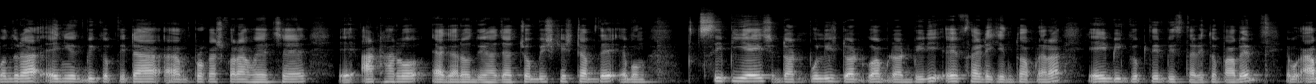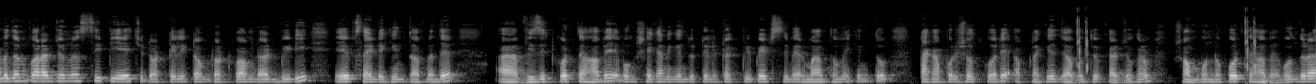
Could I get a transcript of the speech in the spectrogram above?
বন্ধুরা, এই নিয়োগ বিজ্ঞপ্তিটা প্রকাশ করা হয়েছে আঠারো এগারো দুই হাজার চব্বিশ খ্রিস্টাব্দে এবং CPH dot police dot gov dot BD ওয়েবসাইটে কিন্তু আপনারা এই বিজ্ঞপ্তির বিস্তারিত পাবেন এবং আবেদন করার জন্য CPH dot Teletalk dot com dot BD ওয়েবসাইটে কিন্তু আপনাদের ভিজিট করতে হবে এবং সেখানে কিন্তু টেলিটক প্রিপেড সিমের মাধ্যমে কিন্তু টাকা পরিশোধ করে আপনাকে যাবতীয় কার্যক্রম সম্পন্ন করতে হবে। বন্ধুরা,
